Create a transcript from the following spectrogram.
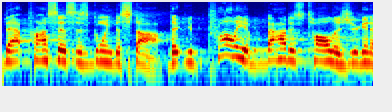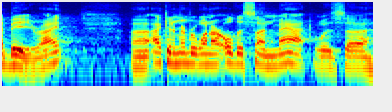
that process is going to stop, that you're probably about as tall as you're going to be, right? Uh, I can remember when our oldest son Matt was uh,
